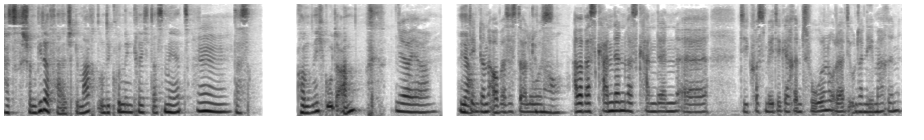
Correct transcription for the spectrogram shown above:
hast du schon wieder falsch gemacht und die Kundin kriegt das mit. Mhm. Das kommt nicht gut an. Ja, ja. Ja. Ich denke dann auch, was ist da los? Genau. Aber was kann denn, was kann denn äh, die Kosmetikerin tun oder die Unternehmerin,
